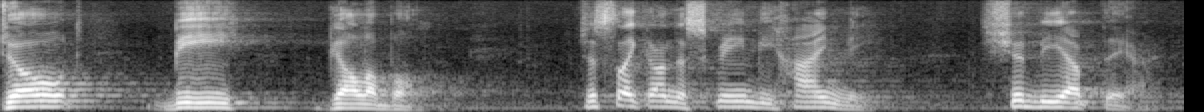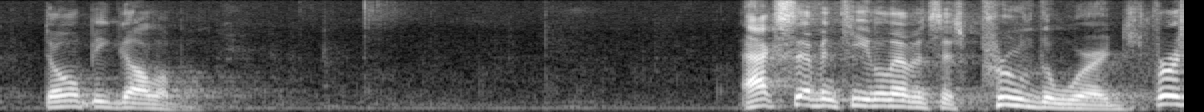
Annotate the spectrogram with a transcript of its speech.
Don't be gullible. Just like on the screen behind me, should be up there. Don't be gullible. Acts 17 11 says, prove the word. 1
